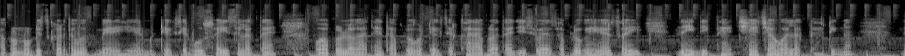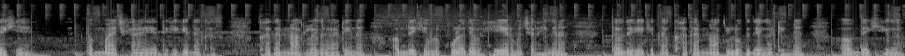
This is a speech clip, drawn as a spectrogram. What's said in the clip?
आप लोग नोटिस करते होंगे कि मेरे हेयर में टेक्सचर बहुत सही से लगता है। वो आप लोग लगाते हैं तो आप लोगों का टेक्सचर ख़राब रहता है जिस वजह से आप लोग का हेयर सही नहीं दिखता है छेछा हुआ लगता है ठीक ना? देखिए। अब मैच कराइए देखिए कितना खतरनाक लग रहा है, ठीक ना? अब देखिए हम लोग पूरा जब हेयर में चलाएँगे ना, तब देखिए कितना खतरनाक लुक देगा, ठीक ना? अब देखिएगा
